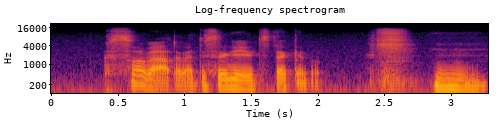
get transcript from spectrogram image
「クソが」とかってすげえ言ってたけど。うん。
